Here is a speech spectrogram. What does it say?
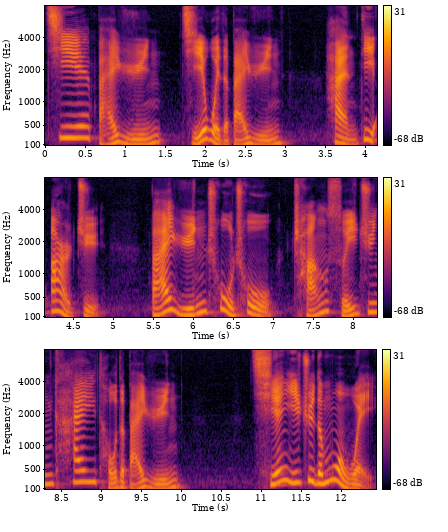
皆白云”结尾的白云，和第二句“白云处处常随君”开头的白云，前一句的末尾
